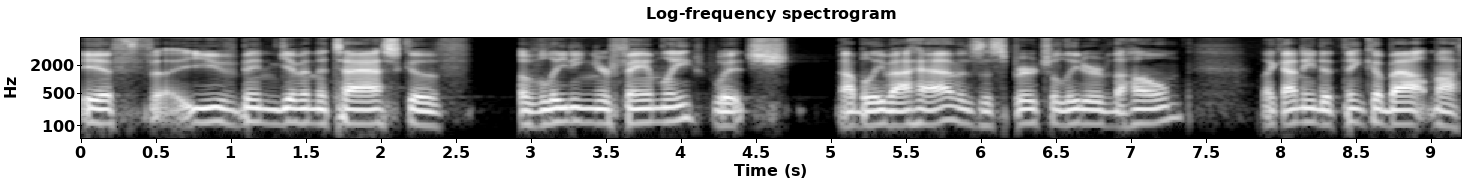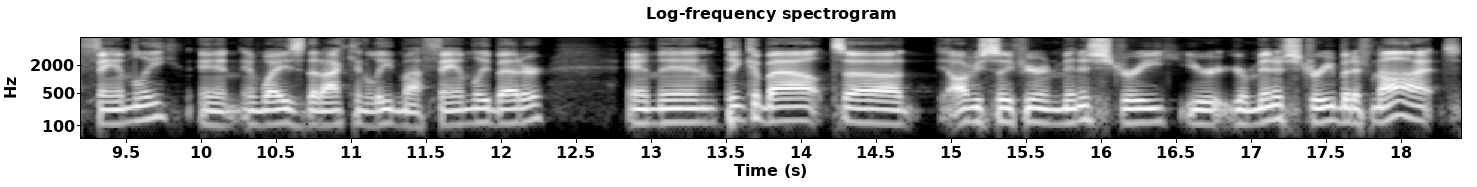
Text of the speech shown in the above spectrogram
if uh, you've been given the task of of leading your family, which I believe I have as the spiritual leader of the home. Like I need to think about my family and, in ways that I can lead my family better. And then think about uh, obviously if you're in ministry, your your ministry, but if not,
